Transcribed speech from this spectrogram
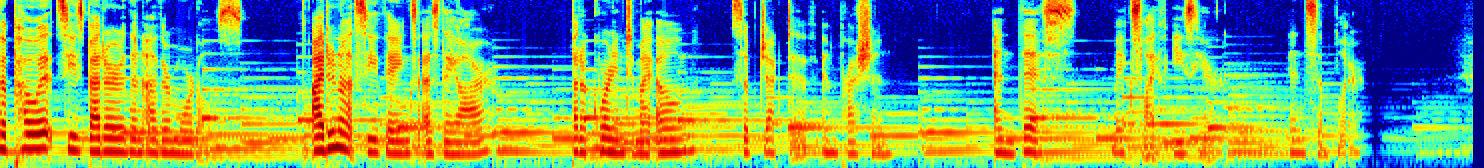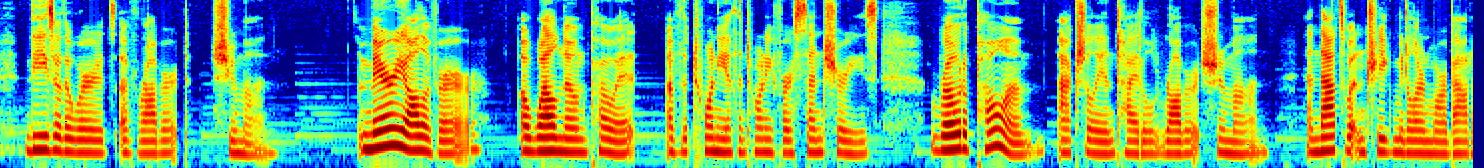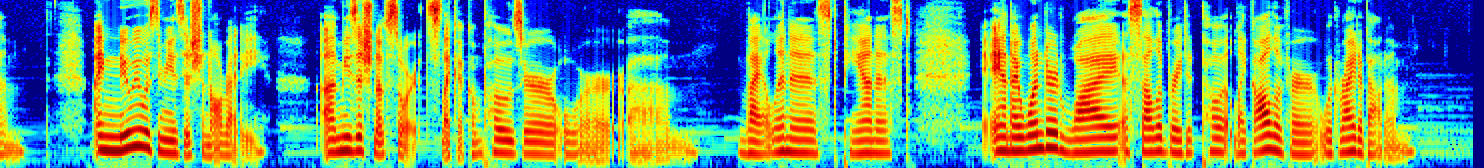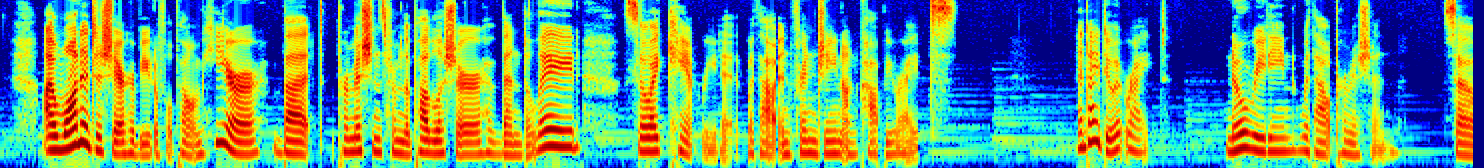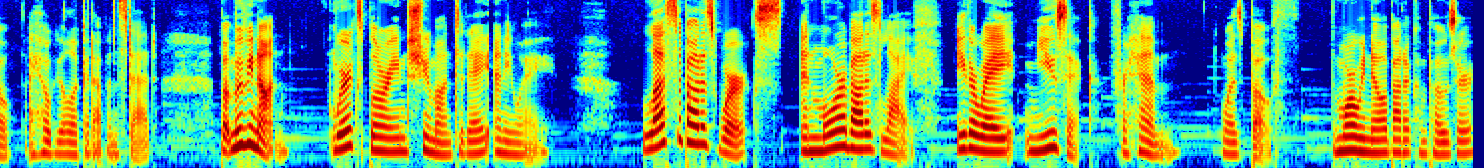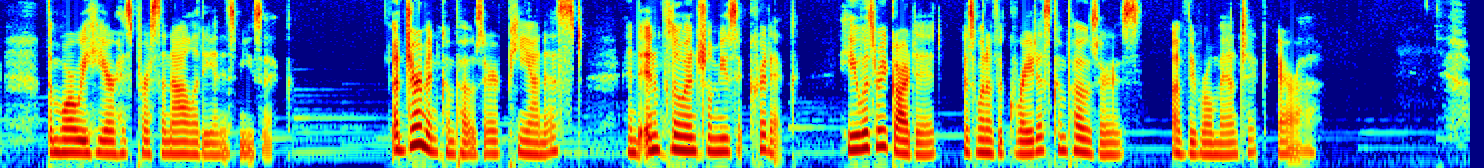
The poet sees better than other mortals. I do not see things as they are, but according to my own subjective impression. And this makes life easier and simpler. These are the words of Robert Schumann. Mary Oliver, a well known poet of the 20th and 21st centuries, wrote a poem actually entitled Robert Schumann, and that's what intrigued me to learn more about him. I knew he was a musician already, a musician of sorts, like a composer or um, violinist, pianist, and I wondered why a celebrated poet like Oliver would write about him. I wanted to share her beautiful poem here, but permissions from the publisher have been delayed, so I can't read it without infringing on copyrights. And I do it right. No reading without permission. So I hope you'll look it up instead. But moving on, we're exploring Schumann today anyway. Less about his works and more about his life. Either way, music for him was both. The more we know about a composer, the more we hear his personality in his music. A German composer, pianist, and influential music critic, he was regarded as one of the greatest composers of the Romantic era.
